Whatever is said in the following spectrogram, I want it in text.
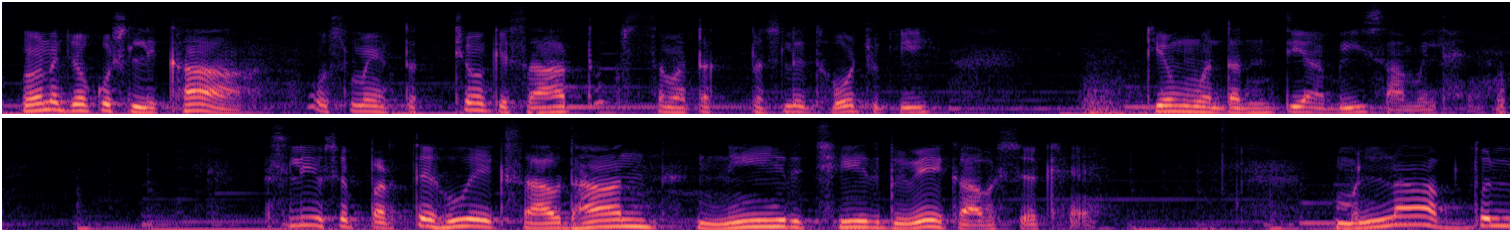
उन्होंने जो कुछ लिखा, उसमें तथ्यों के साथ उस समय तक प्रचलित हो चुकी किंवदंतियाँ भी शामिल हैं। इसलिए उसे पढ़ते हुए एक सावधान नीर छीर विवेक आवश्यक है। मुल्ला अब्दुल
